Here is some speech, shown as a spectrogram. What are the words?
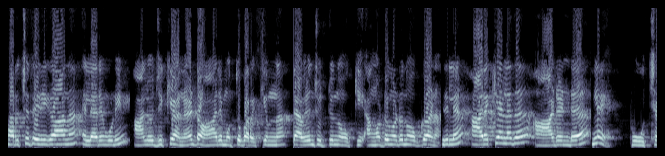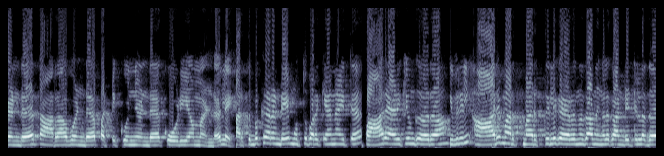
പറിച്ചു തരിക എന്ന് എല്ലാരും കൂടി ആലോചിക്കുകയാണ് കേട്ടോ. ആര് മുത്ത് പറിക്കും എല്ലാവരും ചുറ്റും നോക്കി അങ്ങോട്ടും ഇങ്ങോട്ടും നോക്കുകയാണ്. ഇതിൽ ആരൊക്കെയാ ഉള്ളത്? ആടുണ്ട് അല്ലേ? പൂച്ചണ്ട് താറാവുണ്ട് പട്ടിക്കുഞ്ഞുണ്ട് കോഴിയമ്മ ഉണ്ട് അല്ലെ? മരത്തുമ്പോ കയറണ്ടേ മുത്തു പറിക്കാനായിട്ട്? അപ്പൊ ആരായിരിക്കും കേറുക ഇവരിൽ ആര് മര മരത്തിൽ കയറുന്നതാ നിങ്ങൾ കണ്ടിട്ടുള്ളത്?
